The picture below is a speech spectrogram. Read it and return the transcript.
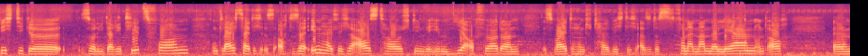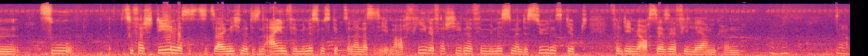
wichtige Solidaritätsformen und gleichzeitig ist auch dieser inhaltliche Austausch, den wir eben hier auch fördern, ist weiterhin total wichtig. Also das voneinander lernen und auch ähm, zu zu verstehen, dass es sozusagen nicht nur diesen einen Feminismus gibt, sondern dass es eben auch viele verschiedene Feminismen des Südens gibt, von denen wir auch sehr, sehr viel lernen können. Mhm. Ja.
